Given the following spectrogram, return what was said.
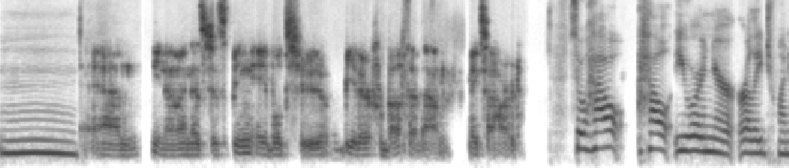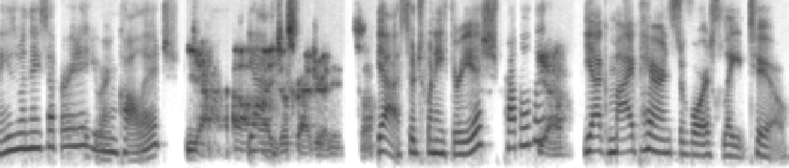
Mm. And you know, and it's just being able to be there for both of them makes it hard. So how how you were in your early 20s when they separated? You were in college? Yeah. Uh, yeah. I just graduated. So Yeah, so 23ish probably? Yeah. Yeah, my parents divorced late too.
